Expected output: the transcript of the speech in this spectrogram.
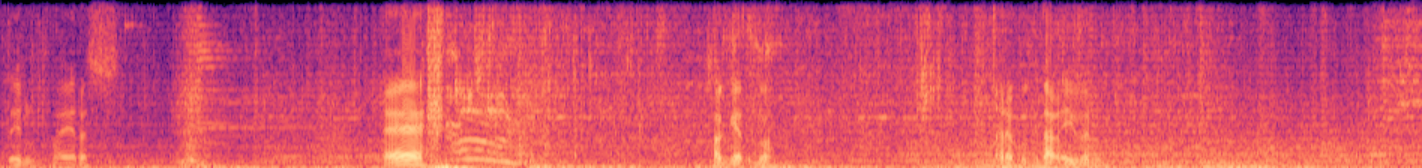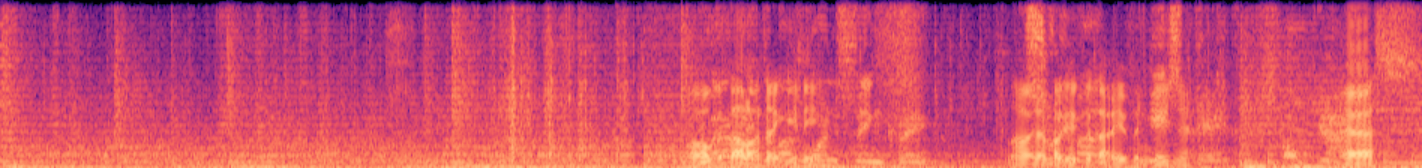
ituin virus. Eh, kaget gua. Ada quick time event. Oh kita lawannya gini. lawannya pakai quick time event kayaknya. yes.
